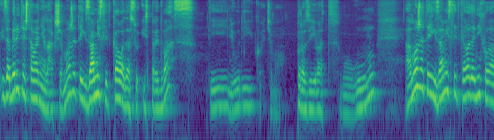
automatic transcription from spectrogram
izaberite što vam je lakše. Možete ih zamisliti kao da su ispred vas, ti ljudi koje ćemo prozivati u umu, a možete ih zamisliti kao da njihova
